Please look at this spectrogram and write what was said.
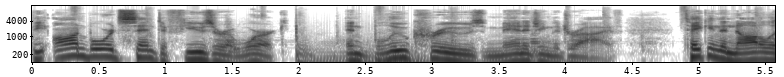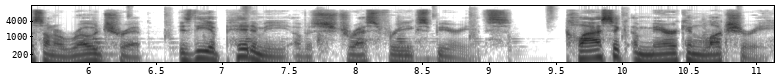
the onboard scent diffuser at work, and BlueCruise managing the drive. Taking the Nautilus on a road trip is the epitome of a stress-free experience. Classic American luxury.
